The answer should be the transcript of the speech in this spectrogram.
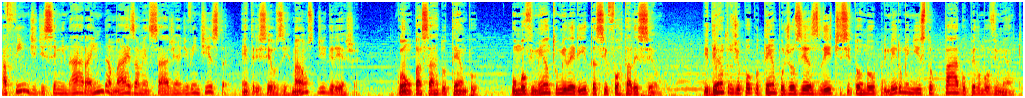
a fim de disseminar ainda mais a mensagem adventista entre seus irmãos de igreja. Com o passar do tempo, o movimento milerita se fortaleceu. E dentro de pouco tempo, Josias Litt se tornou o primeiro ministro pago pelo movimento.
